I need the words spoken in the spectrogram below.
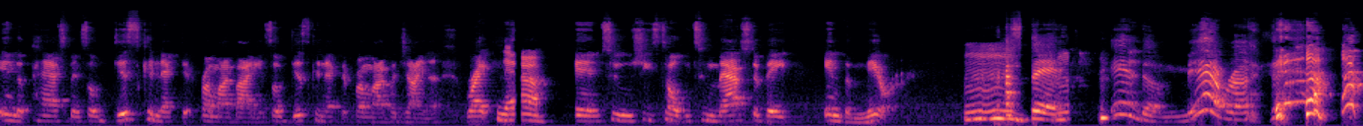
in the past been so disconnected from my body and so disconnected from my vagina, right? Yeah. And to she's told me to masturbate in the mirror. Mm-hmm. I said, in the mirror.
